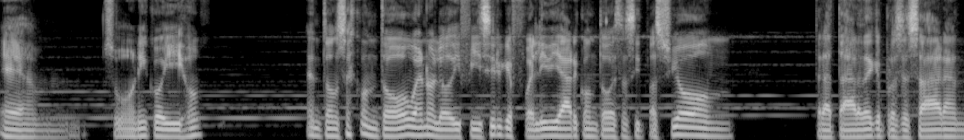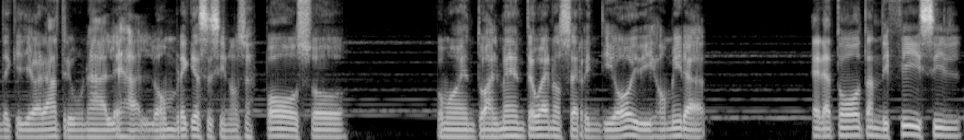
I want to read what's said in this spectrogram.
em, su único hijo. Entonces contó, bueno, lo difícil que fue lidiar con toda esa situación, tratar de que procesaran, de que llevaran a tribunales al hombre que asesinó a su esposo, como eventualmente, bueno, se rindió y dijo, mira, era todo tan difícil,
